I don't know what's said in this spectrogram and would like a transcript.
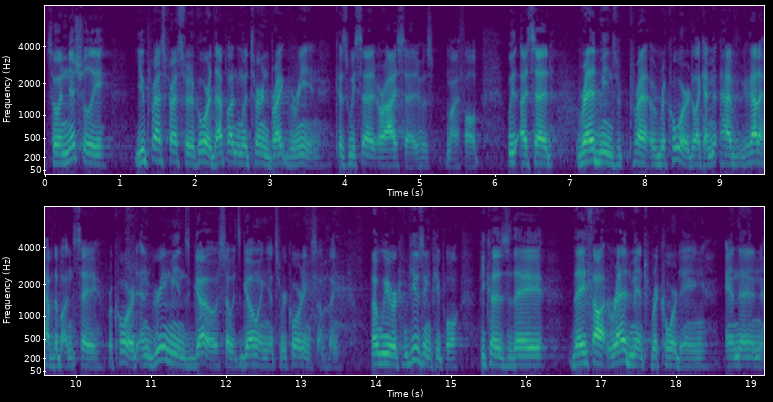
So initially, you press press to record, that button would turn bright green because we said, or I said, it was my fault. We, I said, red means pre- record, like I have got to have the button say record, and green means go, so it's going, it's recording something. But we were confusing people because they they thought red meant recording, and then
